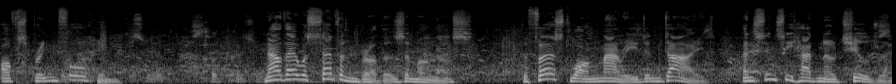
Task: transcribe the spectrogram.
offspring for him. Now there were seven brothers among us. The first one married and died, and since he had no children,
